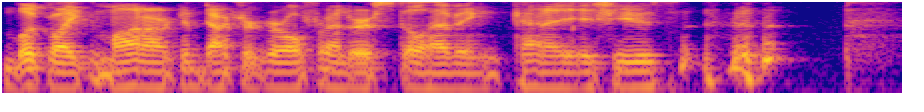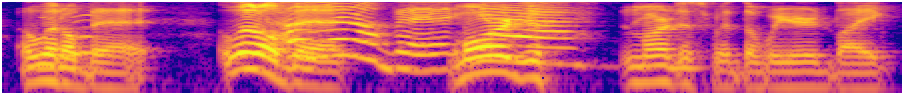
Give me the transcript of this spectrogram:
look like Monarch and Doctor Girlfriend are still having kind of issues, a little bit, a little a bit, little bit more yeah. just more just with the weird like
